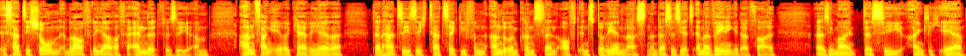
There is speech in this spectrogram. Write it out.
es hat sich schon im Laufe der Jahre verändert für sie. Am Anfang ihrer Karriere, dann hat sie sich tatsächlich von anderen Künstlern oft inspirieren lassen. Und das ist jetzt immer weniger der Fall. Äh, sie meint, dass sie eigentlich eher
